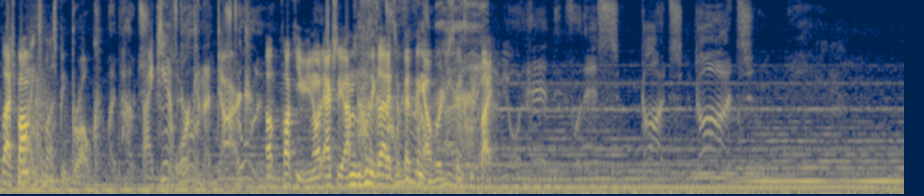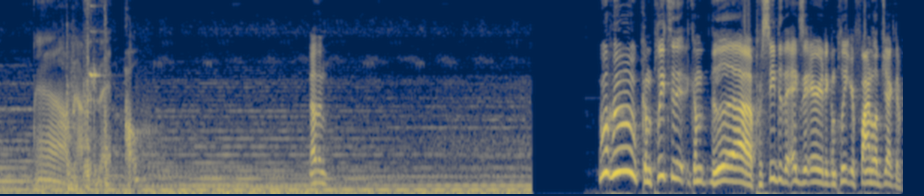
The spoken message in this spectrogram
Flash bomb. Lights must be broke. My pouch. I can't work in the dark. Oh, fuck you. You know what? Actually, I'm really glad I took that thing out. We're just gonna sneak by. Oh, nothing there. Oh, Nothing. Woohoo! Complete to the com- ugh, proceed to the exit area to complete your final objective.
